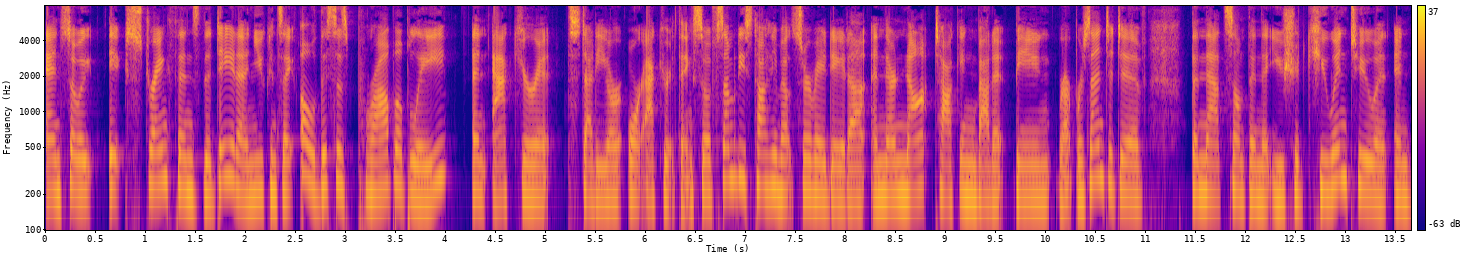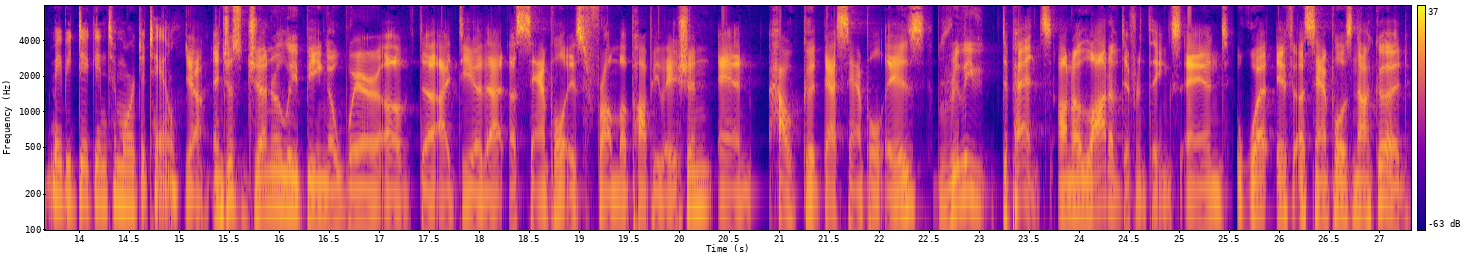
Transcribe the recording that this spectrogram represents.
and so it, it strengthens the data and you can say oh this is probably an accurate study or, or accurate thing. So if somebody's talking about survey data and they're not talking about it being representative, then that's something that you should cue into and, and maybe dig into more detail. Yeah. And just generally being aware of the idea that a sample is from a population and how good that sample is really depends on a lot of different things. And what if a sample is not good?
